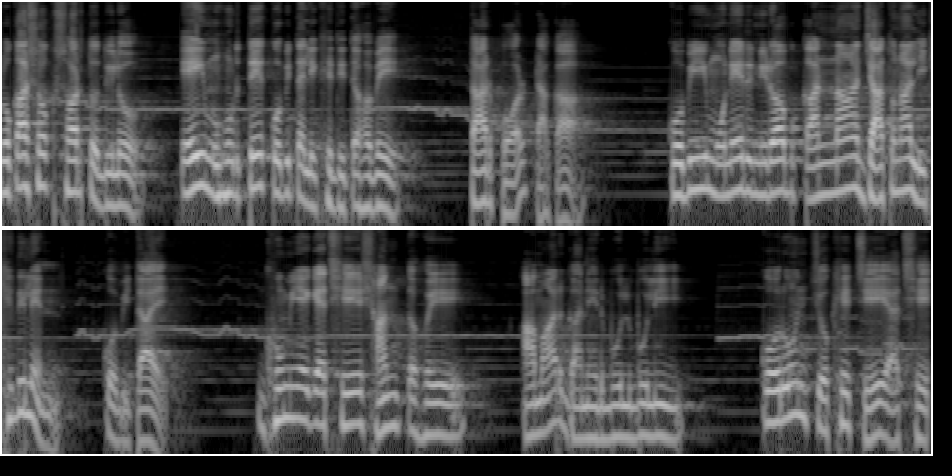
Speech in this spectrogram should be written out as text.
প্রকাশক শর্ত দিল, এই মুহূর্তে কবিতা লিখে দিতে হবে। তারপর টাকা। কবি মনের নীরব কান্না যাতনা লিখে দিলেন কবিতায়। ঘুমিয়ে গেছে শান্ত হয়ে আমার গানের বুলবুলি। করুণ চোখে চেয়ে আছে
